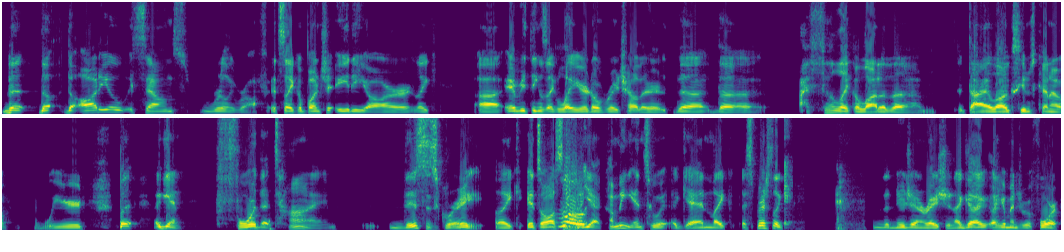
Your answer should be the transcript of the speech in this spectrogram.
the the the audio it sounds really rough. It's like a bunch of ADR, like uh, everything's like layered over each other. The the I feel like a lot of the the dialogue seems kind of weird, but again, for the time, this is great. Like it's awesome. Well- but yeah, coming into it again, like especially like the new generation, like, I- like I mentioned before,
